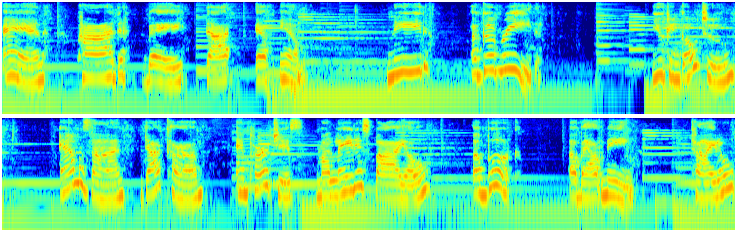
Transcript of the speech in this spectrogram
and Podbay FM. Need a good read? You can go to Amazon.com and purchase my latest bio, a book about me, titled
